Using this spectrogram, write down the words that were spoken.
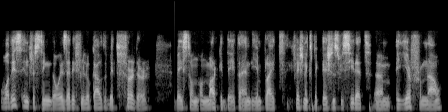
what is interesting, though, is that if you look out a bit further, based on, on market data and the implied inflation expectations, we see that um, a year from now,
